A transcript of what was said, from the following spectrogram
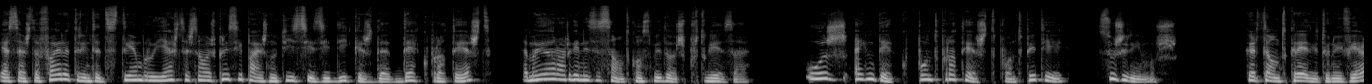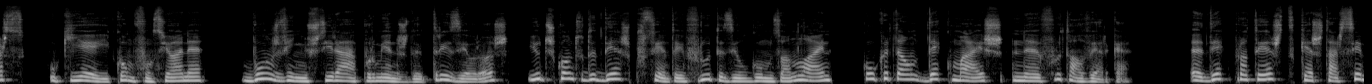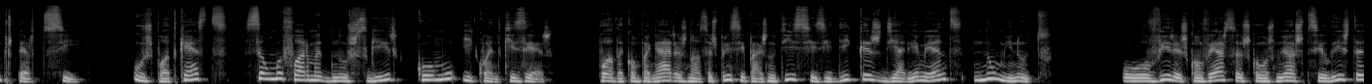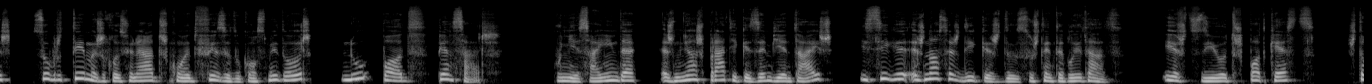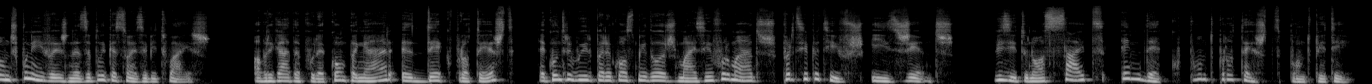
É sexta-feira, 30 de setembro, e estas são as principais notícias e dicas da DECO Proteste, a maior organização de consumidores portuguesa. Hoje, em DECO.proteste.pt, sugerimos cartão de crédito Universo, o que é e como funciona, bons vinhos Cirá por menos de 3 euros e o desconto de 10% em frutas e legumes online com o cartão DECO Mais na Fruta Alverca. A DECO Proteste quer estar sempre perto de si. Os podcasts são uma forma de nos seguir como e quando quiser. Pode acompanhar as nossas principais notícias e dicas diariamente num minuto. Ou ouvir as conversas com os melhores especialistas sobre temas relacionados com a defesa do consumidor no Pode Pensar. Conheça ainda as melhores práticas ambientais e siga as nossas dicas de sustentabilidade. Estes e outros podcasts estão disponíveis nas aplicações habituais. Obrigada por acompanhar a DEC Proteste a contribuir para consumidores mais informados, participativos e exigentes. Visite o nosso site em deco.proteste.pt.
